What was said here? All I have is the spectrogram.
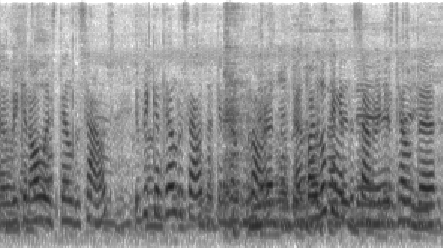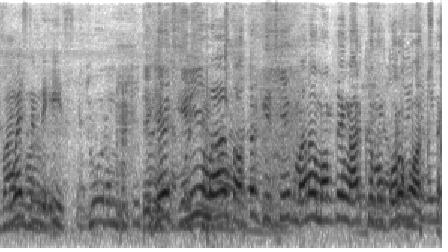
and we can always tell the south. If we can tell the south, we can tell the north. And by looking at the sun, we can tell the west and the east. Тэгэхээр гэрийн маань дотор хэсгийг манай Монголын ард түмэн гурав хуваалцдаг.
